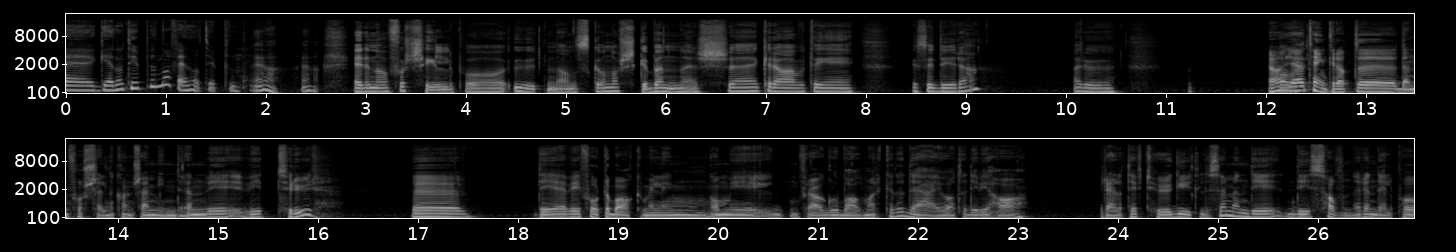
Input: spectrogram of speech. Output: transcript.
genotypen og fenotypen. Ja. Ja. Er det noen forskjell på utenlandske og norske bønders eh, krav til disse dyra? Er du Ja, jeg tenker at uh, den forskjellen kanskje er mindre enn vi, vi tror. Uh, det vi får tilbakemelding om i, fra globalmarkedet, det er jo at de vil ha relativt høy ytelse, men de, de savner en del på,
